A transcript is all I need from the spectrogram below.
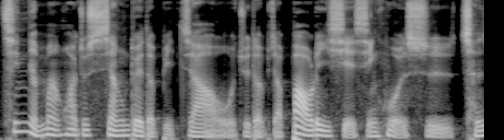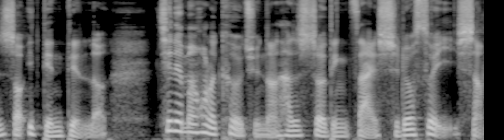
青年漫画就相对的比较，我觉得比较暴力、血腥，或者是成熟一点点了。青年漫画的客群呢，它是设定在十六岁以上，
